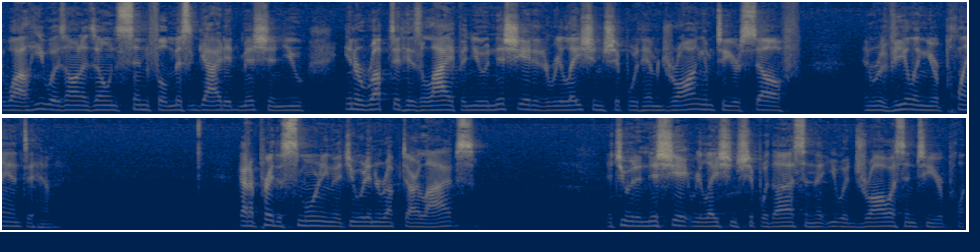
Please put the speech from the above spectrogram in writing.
That while he was on his own sinful, misguided mission, you interrupted his life and you initiated a relationship with him, drawing him to yourself and revealing your plan to him. God, I pray this morning that you would interrupt our lives, that you would initiate relationship with us, and that you would draw us into your plan.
